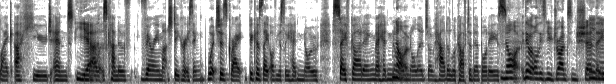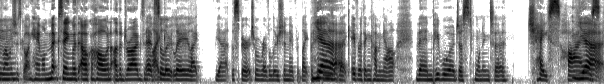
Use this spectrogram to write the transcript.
like are huge and Yeah. it's kind of very much decreasing which is great because they obviously had no safeguarding they had no, No. knowledge of how to look after their bodies No, there were all these new drugs and shit that mm-hmm. everyone was just going ham on, mixing with alcohol and other drugs. And absolutely like yeah the spiritual revolution like the hippies, Yeah. like everything coming out then people were just wanting to chase highs yeah.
